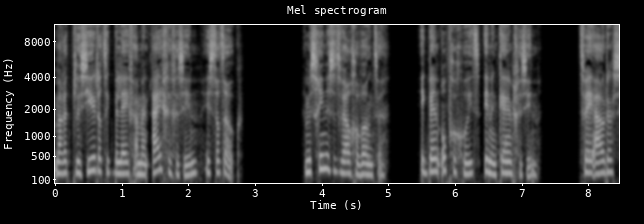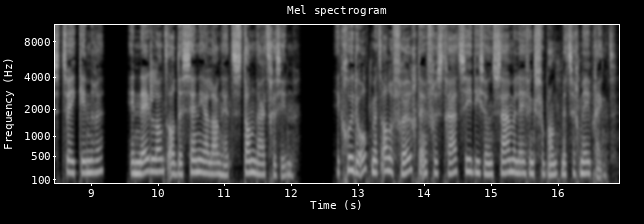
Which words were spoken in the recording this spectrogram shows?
maar het plezier dat ik beleef aan mijn eigen gezin is dat ook. En misschien is het wel gewoonte. Ik ben opgegroeid in een kerngezin. Twee ouders, twee kinderen, in Nederland al decennia lang het standaardgezin. Ik groeide op met alle vreugde en frustratie die zo'n samenlevingsverband met zich meebrengt.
